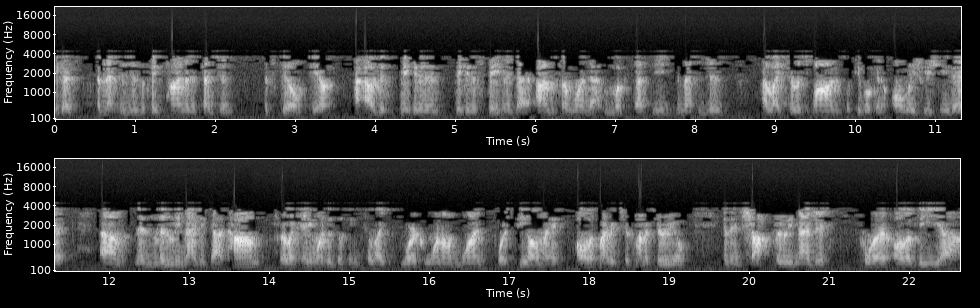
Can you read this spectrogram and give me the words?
because the messages will take time and attention, but still, you know, I'll just make it a, make it a statement that I'm someone that looks at the, the messages. I like to respond so people can always reach me there. Um, then literallymagic.com for like anyone who's looking to like work one on one or see all my all of my my material, and then shop Literally Magic for all of the uh,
